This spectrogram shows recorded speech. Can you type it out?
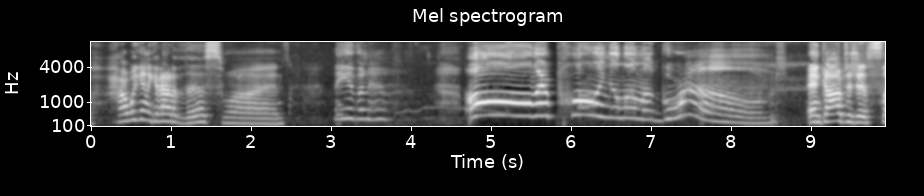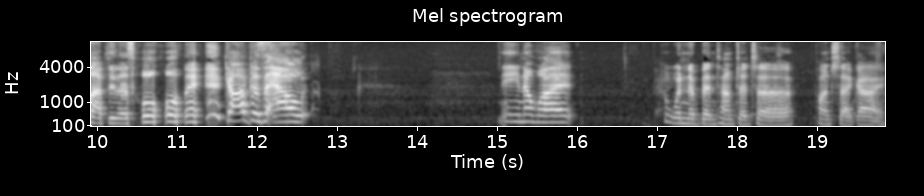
how are we gonna get out of this one? They even have. Oh, they're pulling him on the ground. And Gobta just slept through this whole thing. Gobta's out. You know what? Who wouldn't have been tempted to punch that guy?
